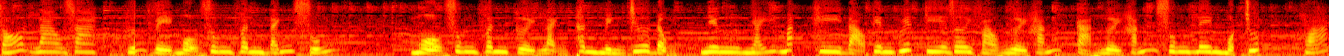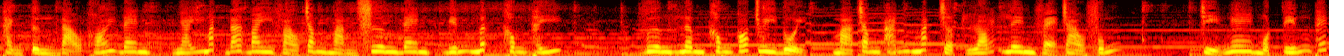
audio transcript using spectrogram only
gió lao ra, hướng về Mộ Dung Vân đánh xuống. Mộ Dung Vân cười lạnh thân mình chưa động, nhưng nháy mắt khi đạo tiên quyết kia rơi vào người hắn, cả người hắn rung lên một chút, hóa thành từng đạo khói đen, nháy mắt đã bay vào trong màn sương đen, biến mất không thấy. Vương Lâm không có truy đuổi, mà trong ánh mắt chợt lóe lên vẻ trào phúng. Chỉ nghe một tiếng thét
